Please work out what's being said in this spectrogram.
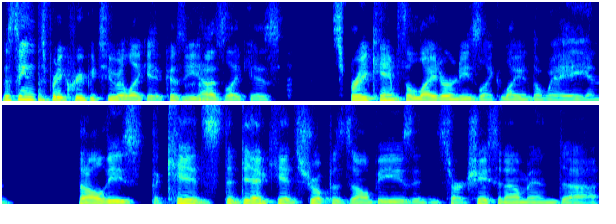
the scene is pretty creepy too. I like it because he mm-hmm. has like his spray can with the lighter and he's like lighting the way and then all these the kids the dead kids show up as zombies and start chasing them and uh,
